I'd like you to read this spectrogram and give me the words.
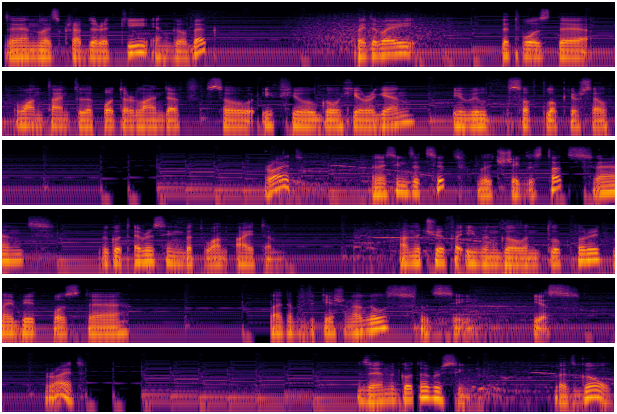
then let's grab the red key and go back. By the way, that was the one-time to teleporter line def, so if you go here again, you will soft lock yourself. Right, and I think that's it. Let's check the stats, and we got everything but one item. I'm not sure if I even go and look for it, maybe it was the light amplification goggles. Let's see. Yes. Right. Then we got everything. Let's go.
